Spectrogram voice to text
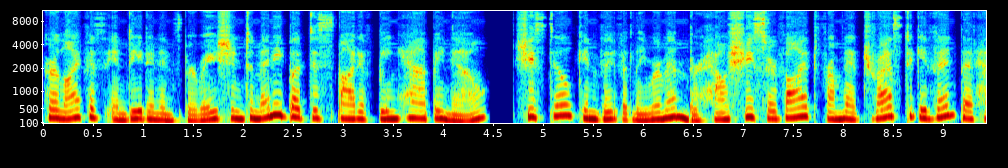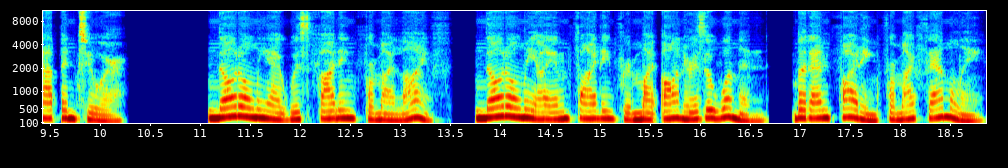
Her life is indeed an inspiration to many but despite of being happy now, she still can vividly remember how she survived from that drastic event that happened to her. Not only I was fighting for my life, not only I am fighting for my honor as a woman, but I'm fighting for my family.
